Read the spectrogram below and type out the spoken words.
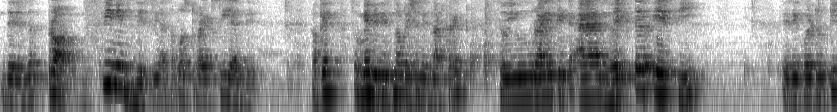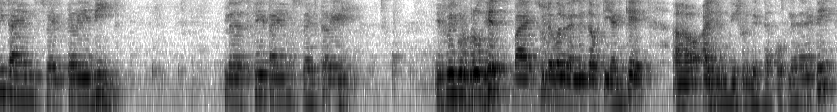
there is a problem. C means this. We are supposed to write C as this. Okay. So maybe this notation is not correct. So you write it as vector AC is equal to T times vector AB plus K times vector AD if we could prove this by suitable values of t and k, uh, I think we should get the coplanarity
